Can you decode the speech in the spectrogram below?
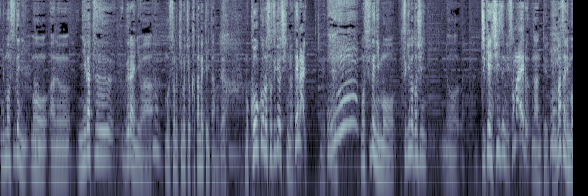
でもうすでにもう、あの2月ぐらいにはもうその気持ちを固めていたので、もう高校の卒業式には出ないって決めて、えー、もうすでにもう次の年の受験シーズンに備えるなんて言って、えー、まさにも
